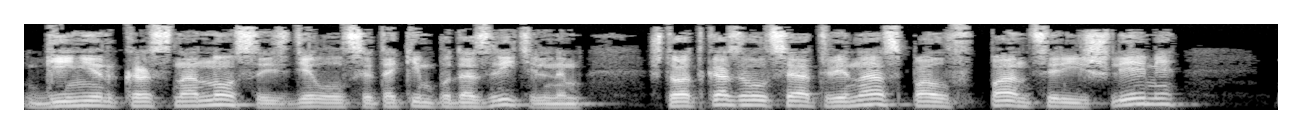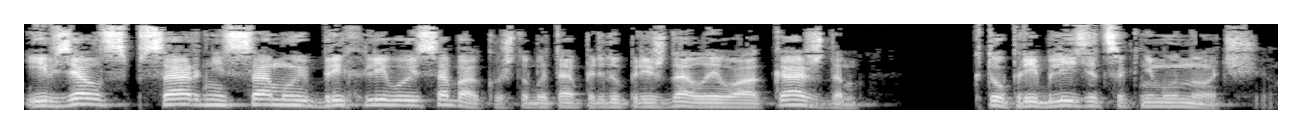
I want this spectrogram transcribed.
Генир красноносый сделался таким подозрительным, что отказывался от вина, спал в панцире и шлеме и взял с псарни самую брехливую собаку, чтобы та предупреждала его о каждом, кто приблизится к нему ночью.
